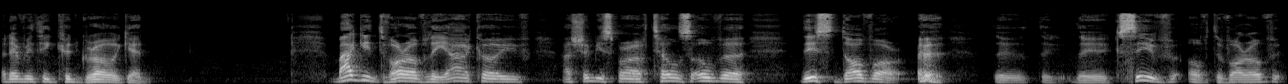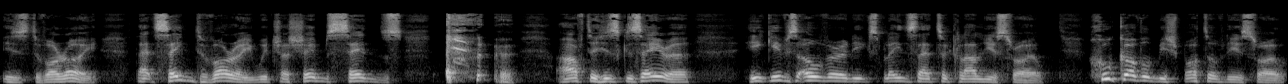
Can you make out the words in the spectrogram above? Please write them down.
and everything could grow again. Magid Dvorov Le'Yakov, Hashem Yisparach tells over this Dovar, the the the ksiv of Devarov is Devaroi. That same Devaroi which Hashem sends after his Gezerah, he gives over and he explains that to Klal Yisrael. Chukov mishpotov Yisrael.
